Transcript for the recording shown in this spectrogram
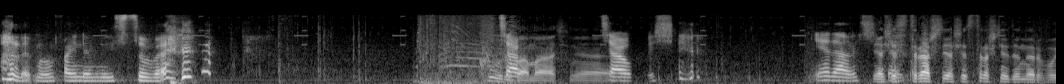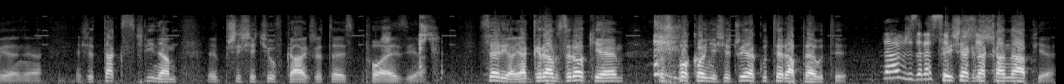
Ale mam fajne miejscówę. Kurwa Chciał- mać, nie. Chciałbyś. Nie dam ci Ja się tego. strasznie, ja się strasznie denerwuję, nie? Ja się tak spinam y, przy sieciówkach, że to jest poezja. Serio, jak gram z rokiem, to spokojnie się czuję jak u terapeuty. Dobrze, zaraz sobie Czuję się jak na puścisz, kanapie.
